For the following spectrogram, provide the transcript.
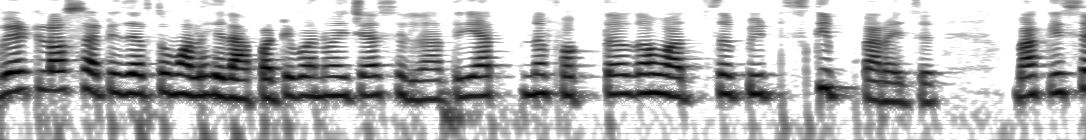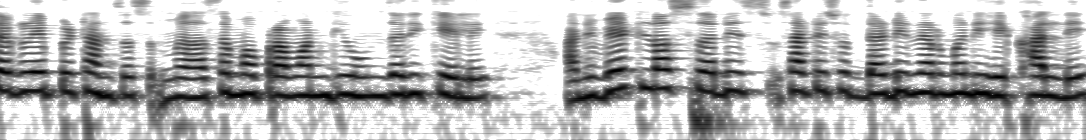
वेट लॉससाठी जर तुम्हाला हे धापाटी बनवायची असेल ना तर यातनं फक्त गव्हाचं पीठ स्किप करायचं. बाकी सगळे पिठांचं समप्रमाण घेऊन जरी केले आणि वेट लॉससाठी साठी सुद्धा डिनरमध्ये हे खाल्ले.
